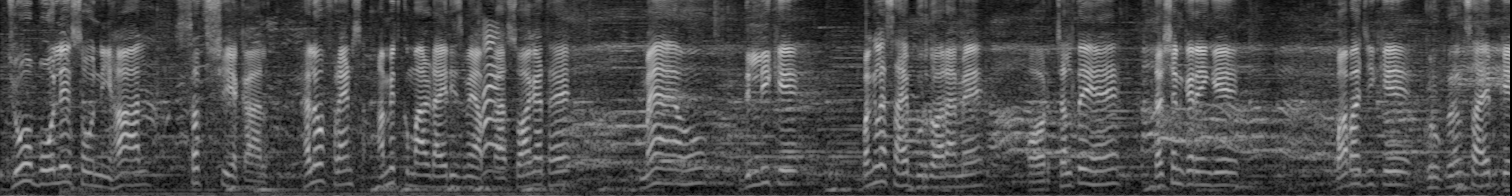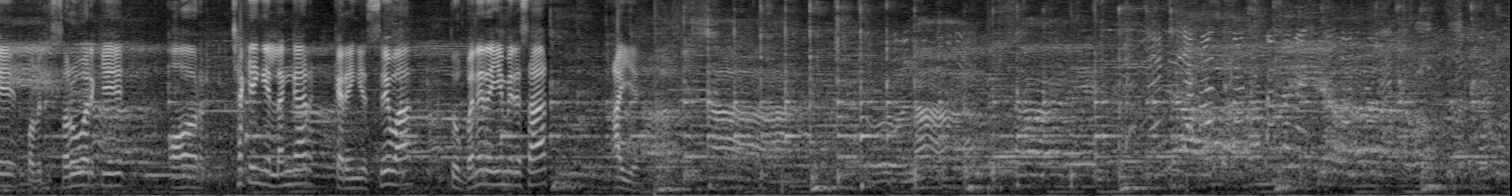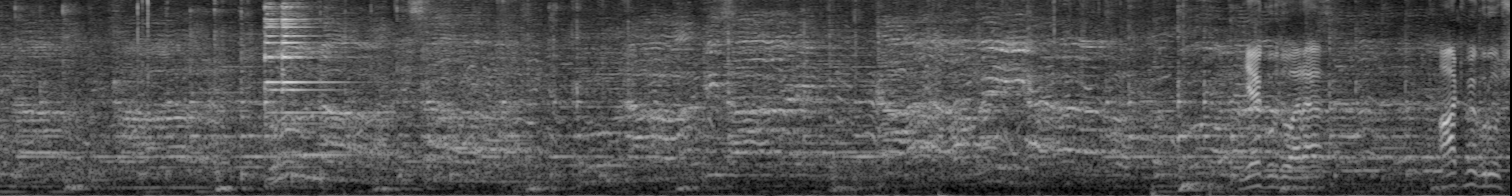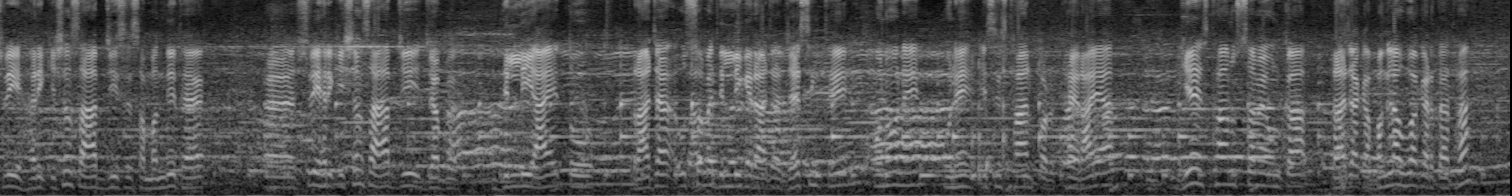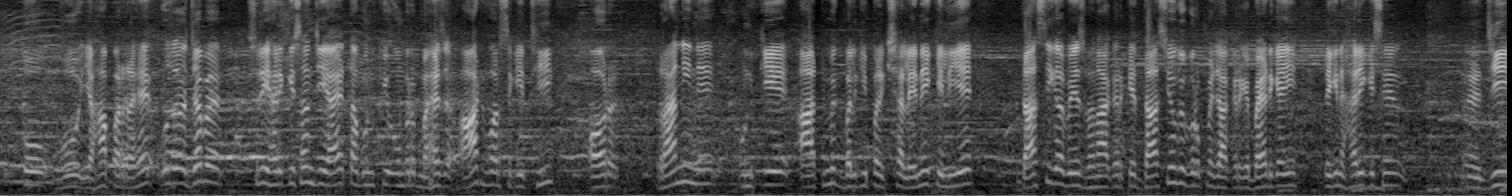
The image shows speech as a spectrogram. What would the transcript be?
जो बोले सो निहाल सत श्री अकाल। Hello friends Amit Kumar diaries में आपका स्वागत है। मैं आया हूँ दिल्ली के बंगला साहिब गुरुद्वारा में और चलते हैं, दर्शन करेंगे बाबा जी के गुरु ग्रंथ साहिब के, पवित्र सरोवर के और छकेंगे लंगर, करेंगे सेवा। तो बने रहिए मेरे साथ, आइए। आठवें गुरु श्री हरिकिशन साहब जी से संबंधित है। श्री हरिकिशन साहब जी जब दिल्ली आए तो राजा, उस समय दिल्ली के राजा जय सिंह थे। उन्होंने उन्हें इस स्थान पर ठहराया। यह स्थान उस समय उनका राजा का बंगला हुआ करता था। तो वो यहाँ पर रहे। उस, जब श्री हरिकिशन जी आए, तब उनकी उम्र महज आठ वर्ष की थी और रानी ने उनके आत्मिक बल की परीक्षा लेने के लिए दासी का बेस बना करके, दासियों के ग्रुप में जा करके बैठ गई, लेकिन हरि किशन जी,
